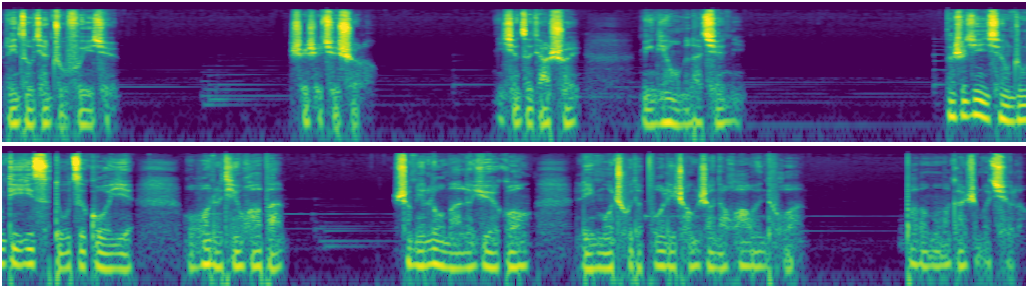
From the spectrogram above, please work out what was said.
临走前嘱咐一句：“谁谁去世了。你先在家睡，明天我们来接你。”那是印象中第一次独自过夜，我望着天花板，上面落满了月光，临摹出的玻璃窗上的花纹图案。爸爸妈妈干什么去了？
